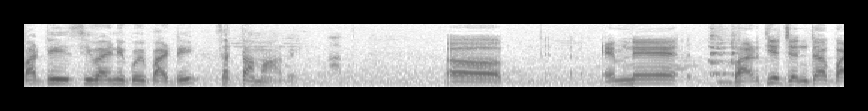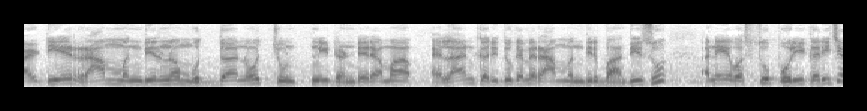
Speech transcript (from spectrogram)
પાર્ટી સિવાયની કોઈ પાર્ટી સત્તામાં આવે. એમને ભારતીય જનતા પાર્ટીએ રામ મંદિરનો મુદ્દાનો ચૂંટણી ઢંઢેરામાં એલાન કર્યું હતું કે અમે રામ મંદિર બાંધીશું અને એ વસ્તુ પૂરી કરી છે.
